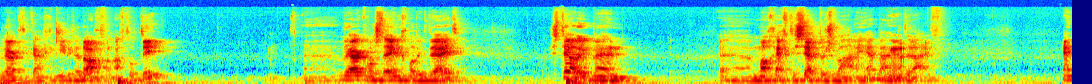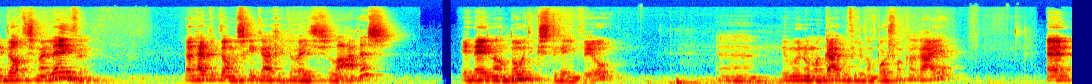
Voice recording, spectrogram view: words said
werkte ik eigenlijk iedere dag van 8 tot 10. Eh, werken was het enige wat ik deed. Stel, ik ben, mag echt de scepter zwaaien hè, bij een Ja. bedrijf. En dat is mijn leven. Dan heb ik dan misschien krijg ik een beetje salaris. In Nederland nooit extreem veel. Ehm, je moet nog maar kijken of je er een Porsche van kan rijden. En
